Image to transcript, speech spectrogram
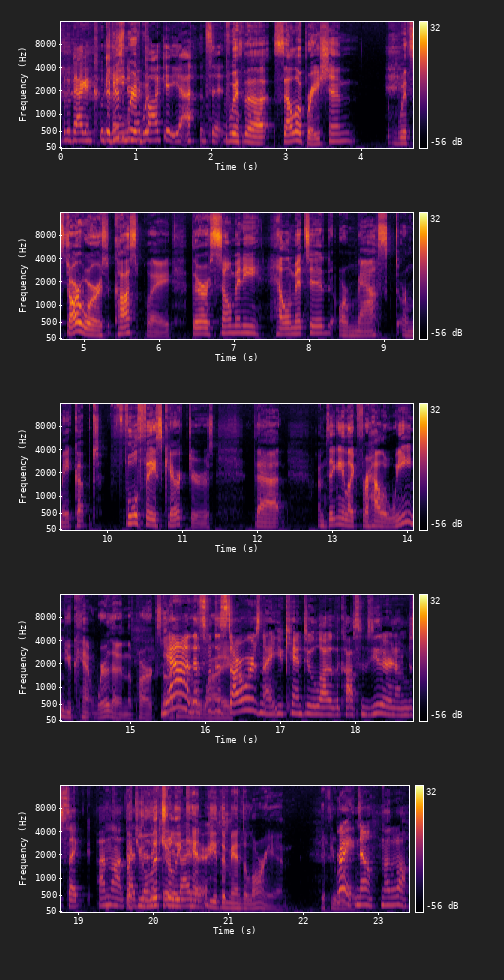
With a bag of cocaine in weird my with- pocket. Yeah, that's it. with a celebration with Star Wars cosplay, there are so many helmeted or masked or makeuped full face characters that I'm thinking like for Halloween you can't wear that in the park. So yeah, that's what the. Star Wars night. You can't do a lot of the costumes either, and I'm just like, I'm not that like you literally either. can't be the Mandalorian if you right. No, not at all.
